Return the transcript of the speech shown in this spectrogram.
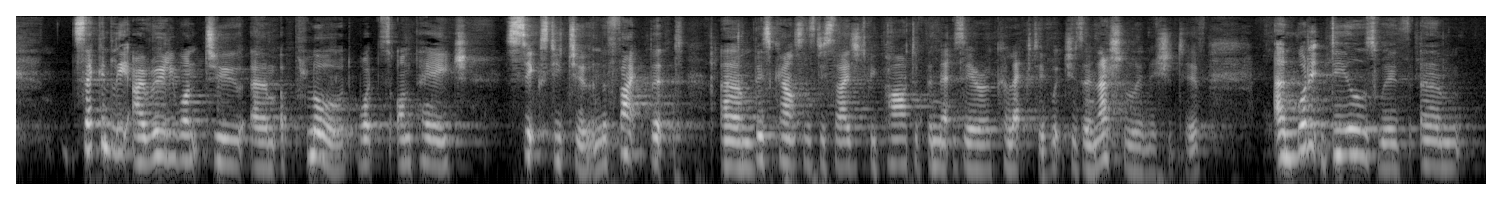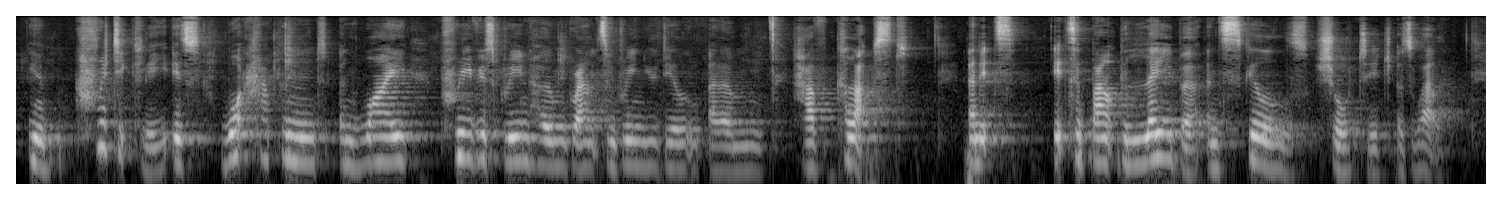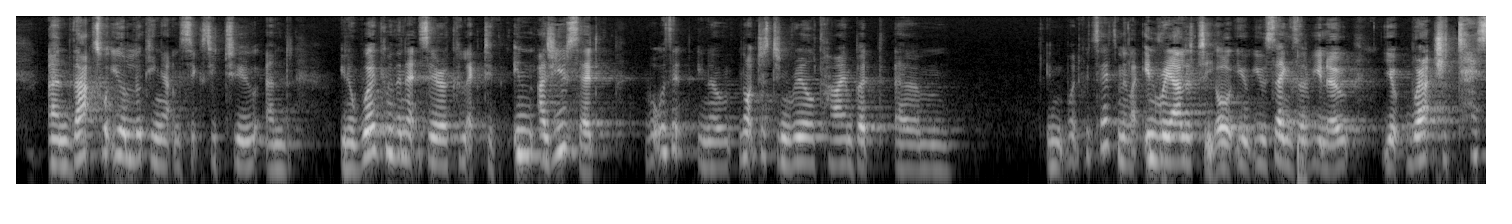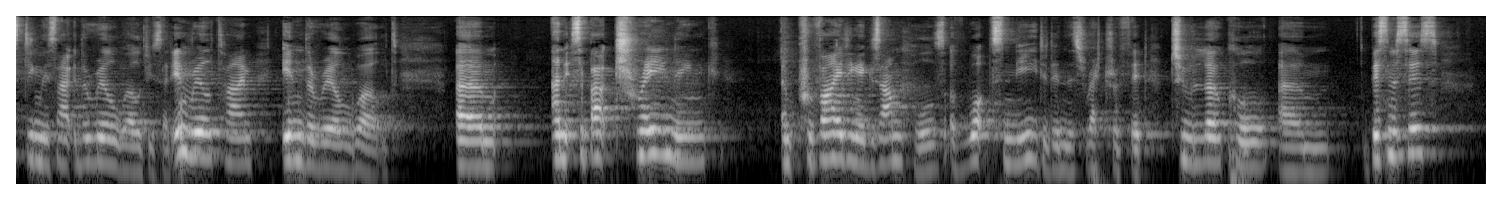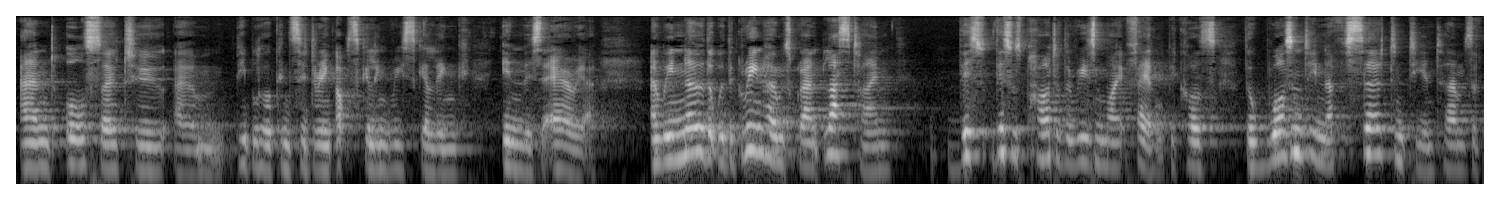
Secondly, I really want to um, applaud what's on page 62 and the fact that um, this council has decided to be part of the Net Zero Collective, which is a national initiative. And what it deals with um, you know, critically is what happened and why previous Green Home grants and Green New Deal um, have collapsed and it's, it's about the labour and skills shortage as well. And that's what you're looking at in 62 and, you know, working with the Net Zero Collective, in, as you said, what was it, you know, not just in real time, but um, in, what would say, something like in reality, or you, you were saying sort of, you know, you, we're actually testing this out in the real world, you said, in real time, in the real world. Um, and it's about training and providing examples of what's needed in this retrofit to local um, businesses and also to um, people who are considering upskilling, reskilling in this area. And we know that with the Green Homes Grant last time, this, this was part of the reason why it failed, because there wasn't enough certainty in terms of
